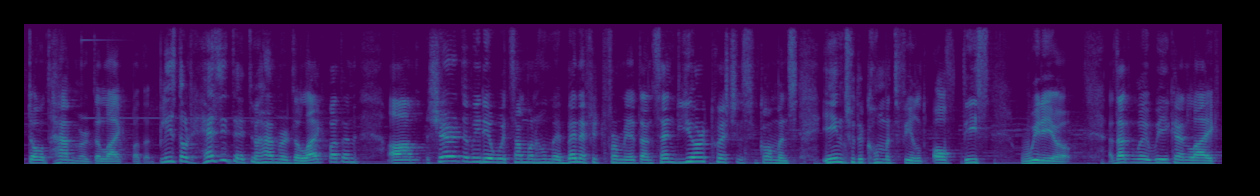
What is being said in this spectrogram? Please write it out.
don't hammer the like button. Please don't hesitate to hammer the like button. Um, share the video with someone who may benefit from it and send your questions and comments into the comment field of this video. And that way we can like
